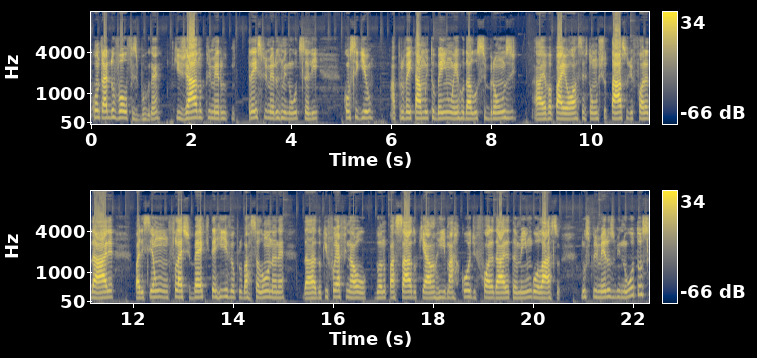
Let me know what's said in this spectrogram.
contrário do Wolfsburg, né? Que já no primeiro três primeiros minutos ali conseguiu aproveitar muito bem um erro da Lucy Bronze. A Eva Paior acertou um chutaço de fora da área parecia um flashback terrível para o Barcelona, né? Da, do que foi a final do ano passado, que a Henri marcou de fora da área também um golaço nos primeiros minutos.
